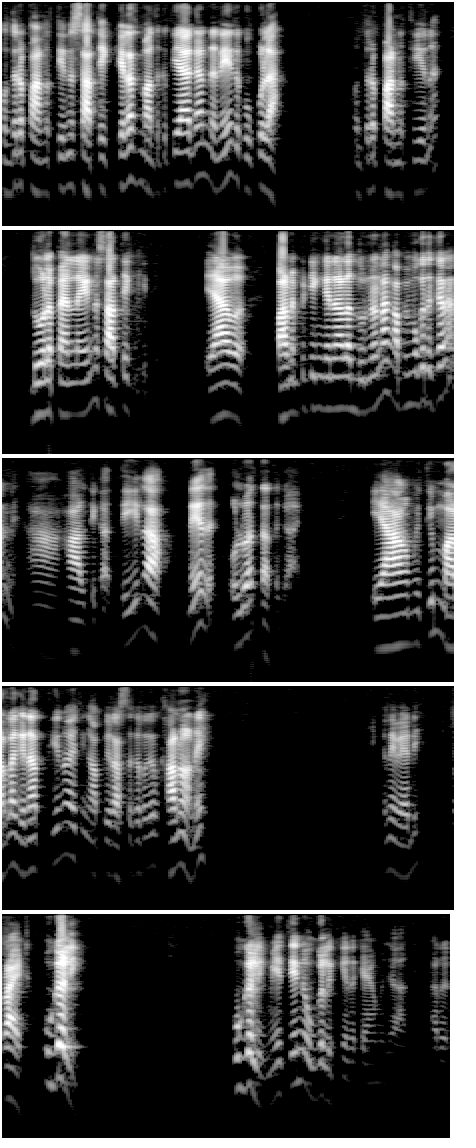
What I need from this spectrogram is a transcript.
හොඳට පණ තියෙන සතෙක් කියලා මතක තියාගන්න නේද කුකුලා. හොඳට පණ තියෙන දුවල පැනලා ඉන්න සතෙක් ඉතින්. එයාව පණ පිටින් ගෙනලා දුන්නා නම් අපි මොකද කරන්නේ? ආ හාල් ටිකක් දීලා නේද? ඔළුවත් අත ගායි. එයාම ඉතින් මරලා ගෙනත් තියනවා. ඉතින් අපි රස කර කර කනවා නේ. ඒකනේ වැඩි. රයිට්. උගලි. උගලි මේ තියෙන උගලි කියන කෑම જાති. අර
